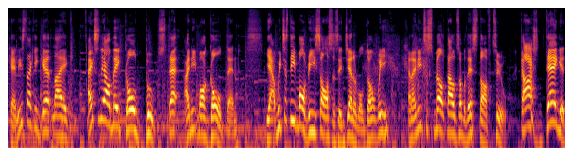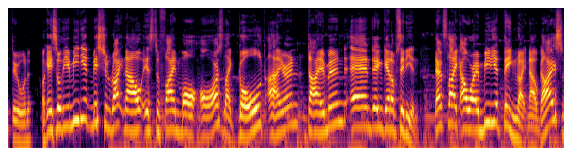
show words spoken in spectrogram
Okay, at least I can get, like... Actually, I'll make gold boots. That I need more gold then. Yeah, we just need more resources in general, don't we? And I need to smelt down some of this stuff, too. Gosh dang it, dude. Okay, so the immediate mission right now is to find more ores like gold, iron, diamond, and then get obsidian. That's like our immediate thing right now, guys.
